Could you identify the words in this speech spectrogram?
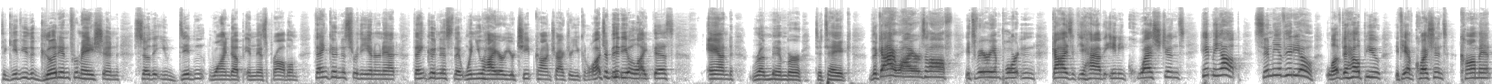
to give you the good information so that you didn't wind up in this problem. Thank goodness for the internet. Thank goodness that when you hire your cheap contractor, you can watch a video like this and remember to take the guy wires off. It's very important. Guys, if you have any questions, hit me up. Send me a video. Love to help you. If you have questions, comment.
